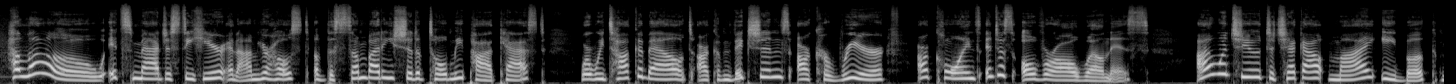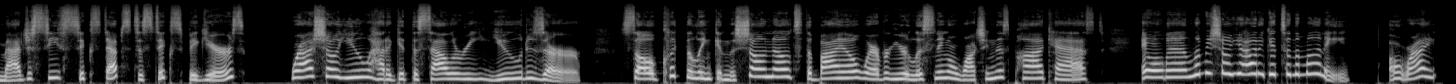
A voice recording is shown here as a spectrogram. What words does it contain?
Hello, it's Majisty here, and I'm your host of the Somebody Should Have Told Me podcast, where we talk about our convictions, our career, our coins, and just overall wellness. I want you to check out my ebook, Majisty Six Steps to Six Figures, where I show you how to get the salary you deserve. So click the link in the show notes, the bio, wherever you're listening or watching this podcast, and let me show you how to get to the money. All right.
